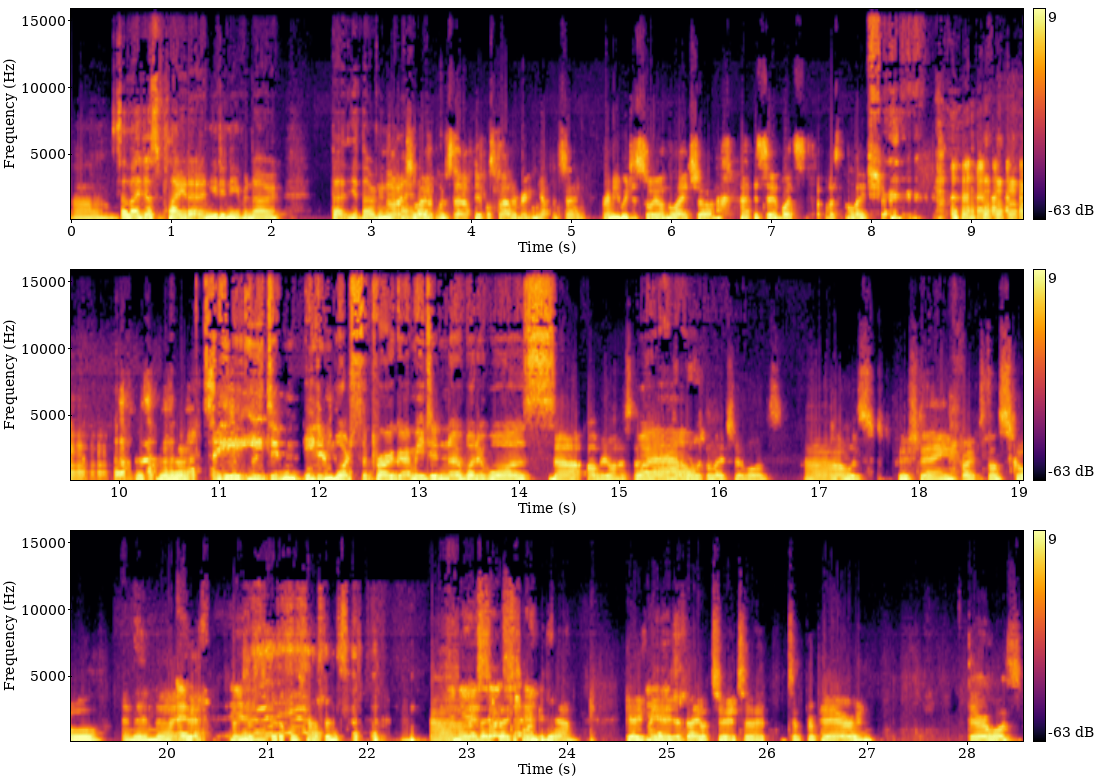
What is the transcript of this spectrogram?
Um, So they just played it, and you didn't even know that they were going to not play actually. it. It was uh, people started ringing me up and saying, "Remy, we just saw you on the Late Show." I said, "What's what's the Late Show?" And, uh, So you, you didn't you didn't watch the program. You didn't know what it was. No, I'll be honest. I had no idea Wow. what the late show was. Uh, I was 15, focused on school, and then uh, And- yeah, they yeah. just said it was happened. Uh, yeah, they, so- they so- flew me down, gave me Yes. a, a day or two to to prepare, and there I was,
